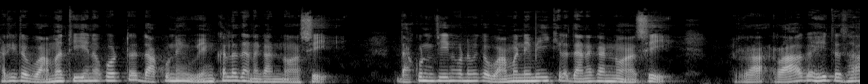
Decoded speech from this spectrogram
හරියට වම තියෙනකොට දකුණෙන් වෙන් කළ දැනගන්නවා ASCII. දකුණ තියෙනකොට මේක වම නෙමෙයි කියලා දැනගන්නවා ASCII. රාගහිත සහ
